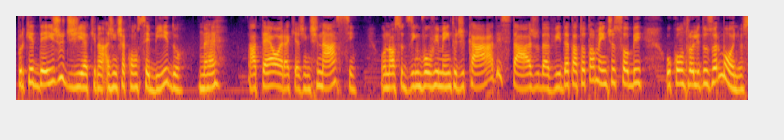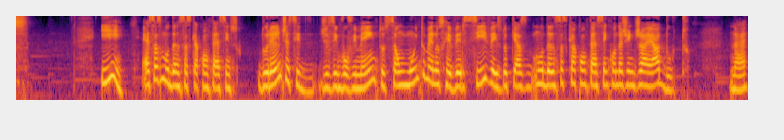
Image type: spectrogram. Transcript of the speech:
Porque desde o dia que a gente é concebido, né, até a hora que a gente nasce, o nosso desenvolvimento de cada estágio da vida está totalmente sob o controle dos hormônios. E essas mudanças que acontecem durante esse desenvolvimento são muito menos reversíveis do que as mudanças que acontecem quando a gente já é adulto, né?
